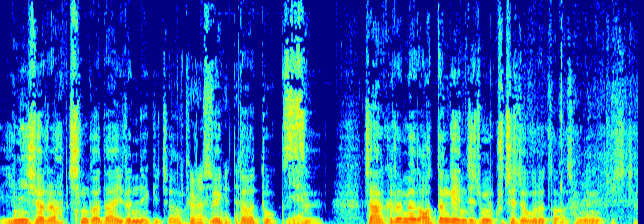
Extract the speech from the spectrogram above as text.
이니셜을 합친 거다 이런 얘기죠. 그렇습니다. 웩더 독스. 예. 자, 그러면 어떤 게 있는지 좀 구체적으로 더 설명해 주시죠.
